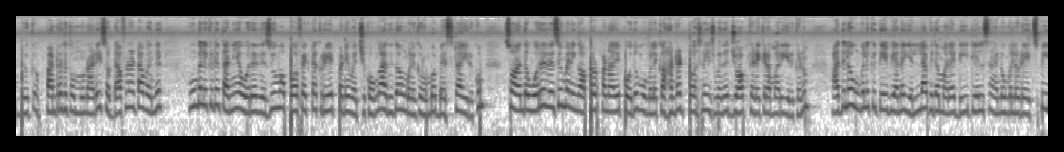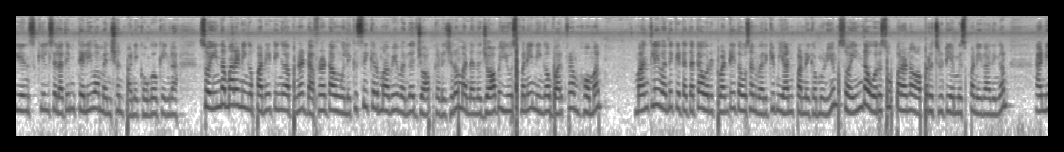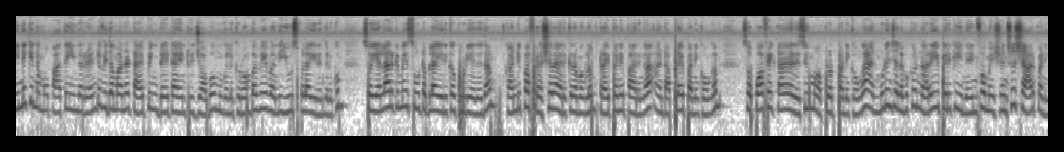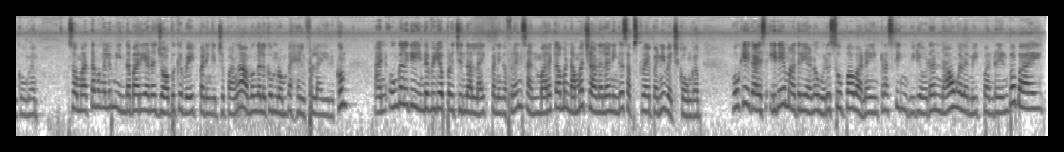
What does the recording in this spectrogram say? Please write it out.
பண்ணுறதுக்கு முன்னாடி ஸோ டெஃபினட்டாக வந்து உங்களுக்கிட்ட தனியாக ஒரு ரெசியூமை பர்ஃபெக்டாக க்ரியேட் பண்ணி வச்சுக்கோங்க. அதுதான் உங்களுக்கு ரொம்ப பெஸ்ட்டாக இருக்கும். ஸோ அந்த ஒரு ரெசியூமை நீங்கள் அப்லோட் பண்ணாலே போதும். உங்களுக்கு ஹண்ட்ரட் பர்சன்டேஜ் வந்து ஜாப் கிடைக்கிற மாதிரி இருக்கணும். அதில் உங்களுக்கு தேவையான எல்லா விதமான டீட்டெயில்ஸ் அண்ட் உங்களோட எக்ஸ்பீரியன்ஸ் ஸ்கில்ஸ் எல்லாத்தையும் தெளிவாக மென்ஷன் பண்ணிக்கோங்க ஓகேங்களா ஸோ இந்த மாதிரி நீங்கள் பண்ணிட்டீங்க அப்படின்னா டெஃபினட்டாக உங்களுக்கு சீக்கிரமாகவே வந்து ஜாப் கிடைச்சிடும் அண்ட் அந்த ஜாபை யூஸ் பண்ணி நீங்கள் ஒர்க் ஃப்ரம் ஹோமை மந்த்லி வந்து கிட்டத்தட்ட ஒரு டுவெண்ட்டி தௌசண்ட் வரைக்கும் ஏர்ன் பண்ணிக்க முடியும். ஸோ இந்த ஒரு சூப்பரான ஆப்பர்ச்சுனிட்டியை மிஸ் பண்ணிடாதீங்க. அண்ட் இன்றைக்கி நம்ம பார்த்து இந்த ரெண்டு விதமான டைப்பிங் டேட்டா என்ட்ரி ஜாபும் உங்களுக்கு ரொம்பவே வந்து யூஸ்ஃபுல்லாக இருந்திருக்கும். ஸோ எல்லாருக்குமே சூட்டபுளாக இருக்கக்கூடியது தான் கண்டிப்பாக ஃப்ரெஷராக இருக்கிறவங்களும் ட்ரை பண்ணி பாருங்கள் அண்ட் அப்ளை பண்ணிக்கோங்க. ஸோ பர்ஃபெக்டான ரெசியூம் அப்லோட் பண்ணிக்கோங்க அண்ட் முடிஞ்ச அளவுக்கு நிறைய பேருக்கு இந்த இன்ஃபர்மேஷன்ஸை ஷேர் பண்ணிக்கோங்க. ஸோ மற்றவங்களும் இந்த மாதிரியான ஜாபுக்கு வெயிட் பண்ணிக்கிட்டு இருப்பாங்க. அவங்களுக்கும் ரொம்ப ஹெல்ப்ஃபுல்லாக இருக்கும். அண்ட் உங்களுக்கு இந்த வீடியோ பிடிச்சிருந்தால் லைக் பண்ணுங்கள் ஃப்ரெண்ட்ஸ் அண்ட் மறக்காமல் நம்ம சேனலை நீங்கள் சப்ஸ்கிரைப் பண்ணி வச்சுக்கோங்க. ஓகே கைஸ் இதே மாதிரியான ஒரு சூப்பர்வான இன்ட்ரெஸ்டிங் வீடியோட நான் உங்களை மீட் பண்ணுறேன் பாய்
